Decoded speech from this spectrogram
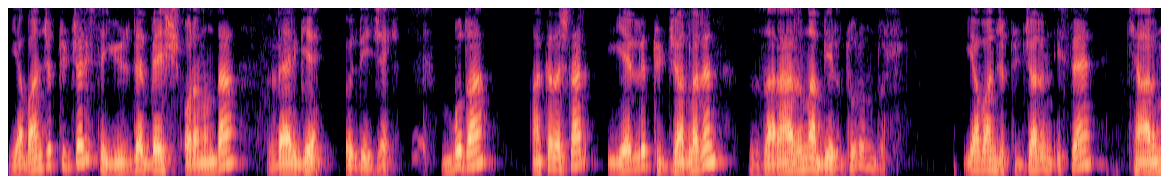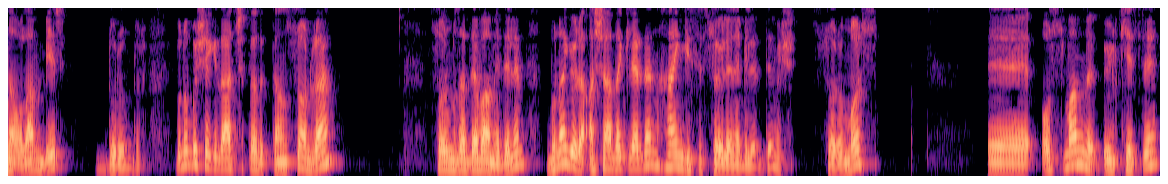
Yabancı tüccar ise %5 oranında vergi ödeyecek. Bu da arkadaşlar yerli tüccarların zararına bir durumdur. Yabancı tüccarın ise karına olan bir durumdur. Bunu bu şekilde açıkladıktan sonra sorumuza devam edelim. Buna göre aşağıdakilerden hangisi söylenebilir demiş sorumuz. Ee, Osmanlı ülkesi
